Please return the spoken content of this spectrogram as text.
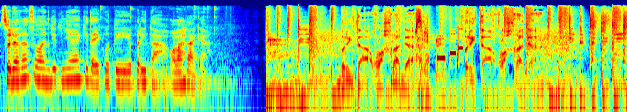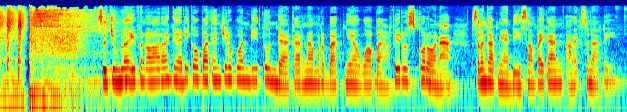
Saudara, selanjutnya kita ikuti berita olahraga. Berita olahraga. Berita olahraga. Sejumlah event olahraga di Kabupaten Cirebon ditunda karena merebaknya wabah virus corona. Selengkapnya disampaikan Alex Sunardi.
